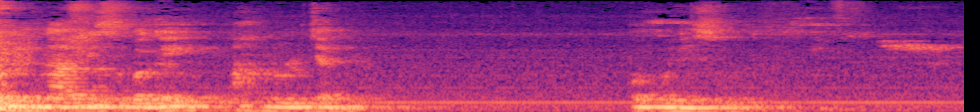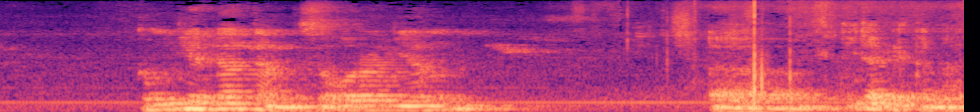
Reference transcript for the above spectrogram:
oleh Nabi sebagai ahlul jannah, penghuni surga. Kemudian datang seorang yang uh, tidak dikenal,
